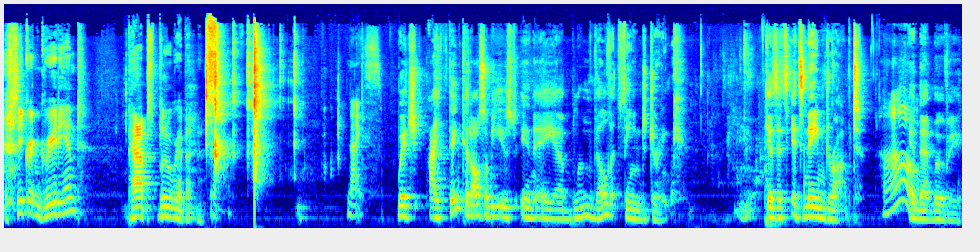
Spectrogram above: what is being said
The secret ingredient Pabst Blue Ribbon. Nice. which I think could also be used in a uh, blue velvet themed drink because it's it's name dropped Oh. in that movie.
